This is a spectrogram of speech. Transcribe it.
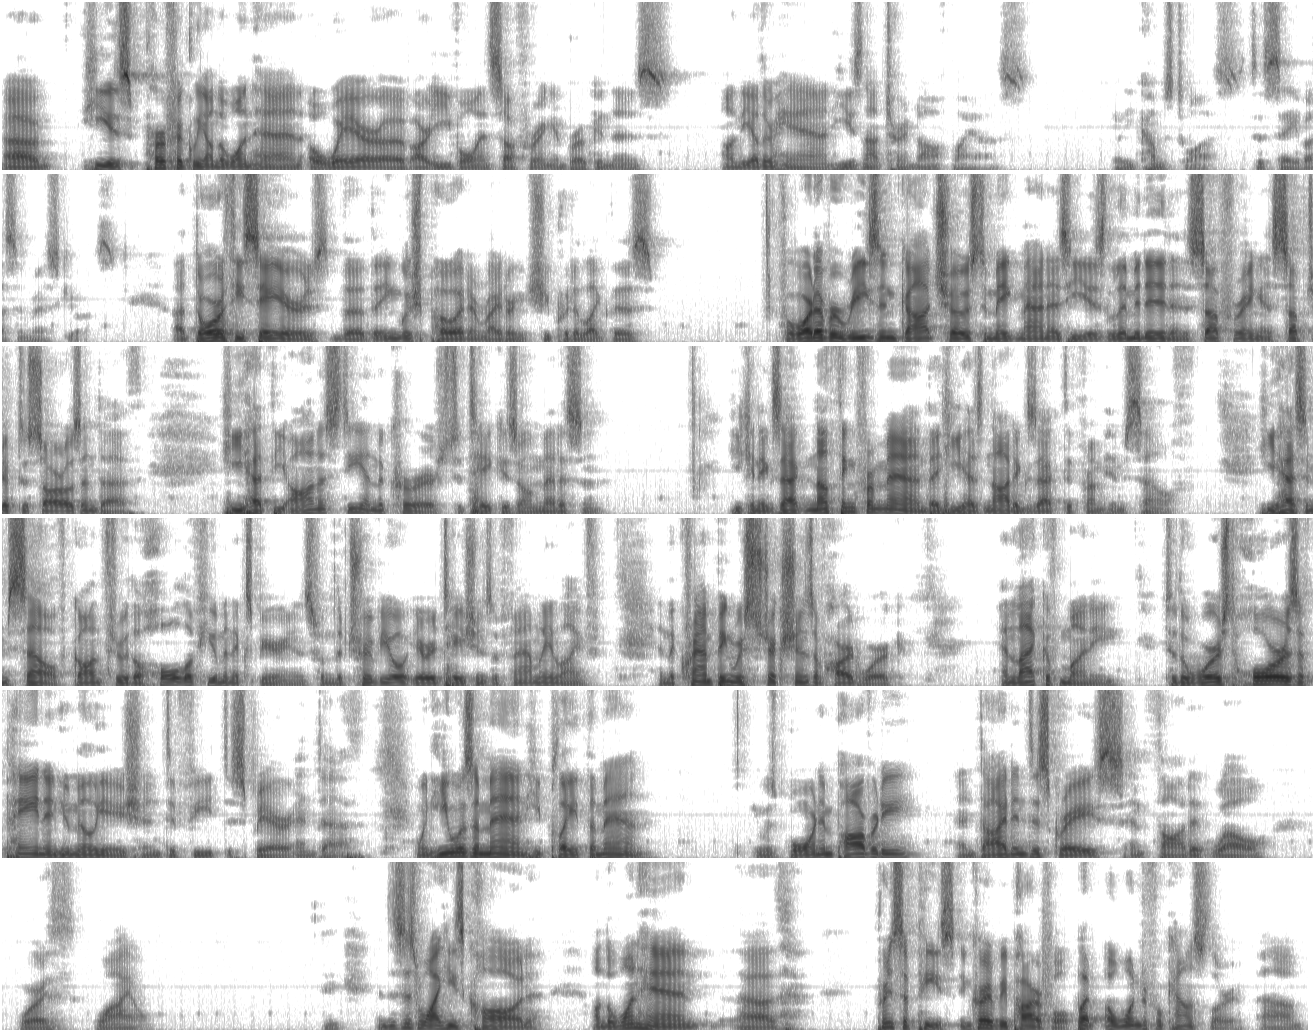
Uh, he is perfectly, on the one hand, aware of our evil and suffering and brokenness. On the other hand, he is not turned off by us, but he comes to us to save us and rescue us. Uh, Dorothy Sayers, the, the English poet and writer, she put it like this For whatever reason God chose to make man as he is, limited and suffering and subject to sorrows and death, he had the honesty and the courage to take his own medicine. He can exact nothing from man that he has not exacted from himself. He has himself gone through the whole of human experience, from the trivial irritations of family life and the cramping restrictions of hard work and lack of money, to the worst horrors of pain and humiliation, defeat, despair, and death. When he was a man, he played the man. He was born in poverty and died in disgrace and thought it well worth while. And this is why he's called, on the one hand, uh, Prince of Peace, incredibly powerful, but a wonderful counselor. Um,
